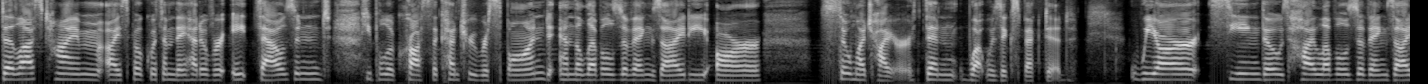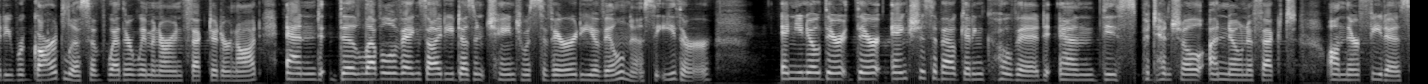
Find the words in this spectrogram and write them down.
The last time I spoke with them, they had over 8,000 people across the country respond, and the levels of anxiety are so much higher than what was expected. We are seeing those high levels of anxiety regardless of whether women are infected or not. And the level of anxiety doesn't change with severity of illness either and you know they're they're anxious about getting covid and this potential unknown effect on their fetus.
